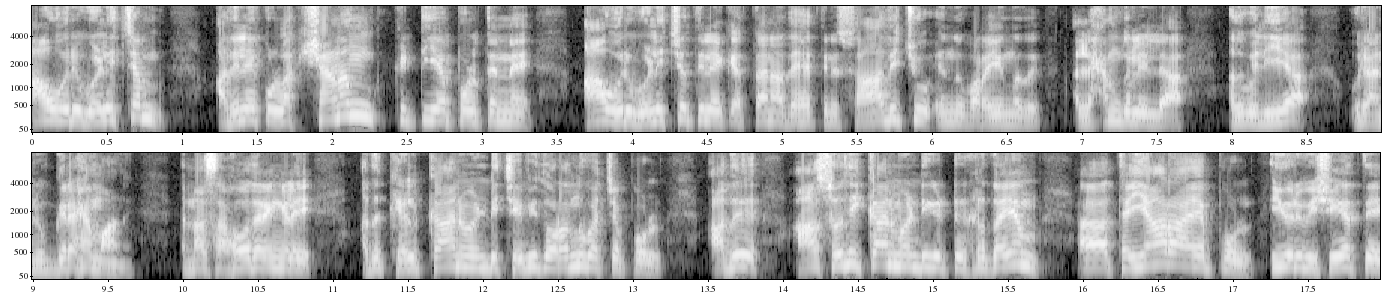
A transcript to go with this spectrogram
ആ ഒരു വെളിച്ചം അതിലേക്കുള്ള ക്ഷണം കിട്ടിയപ്പോൾ തന്നെ ആ ഒരു വെളിച്ചത്തിലേക്ക് എത്താൻ അദ്ദേഹത്തിന് സാധിച്ചു എന്ന് പറയുന്നത് അലഹമില്ല അത് വലിയ ഒരു അനുഗ്രഹമാണ്. എന്നാൽ സഹോദരങ്ങളെ അത് കേൾക്കാൻ വേണ്ടി ചെവി തുറന്നു വച്ചപ്പോൾ അത് ആസ്വദിക്കാൻ വേണ്ടിയിട്ട് ഹൃദയം തയ്യാറായപ്പോൾ ഈ ഒരു വിഷയത്തെ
